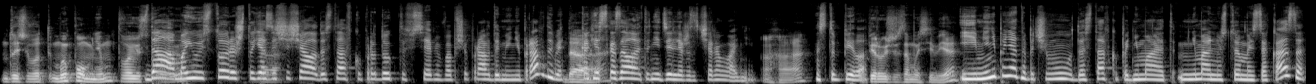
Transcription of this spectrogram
Ну, то есть, вот мы помним твою историю. Да, мою историю, что я Да. защищала доставку продуктов всеми вообще правдами и неправдами. Да. Как я сказала, это неделя разочарований Ага. наступила. В первую очередь, самой себе. И мне непонятно, почему доставка поднимает минимальную стоимость заказа.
